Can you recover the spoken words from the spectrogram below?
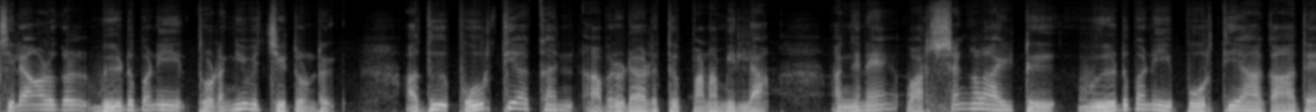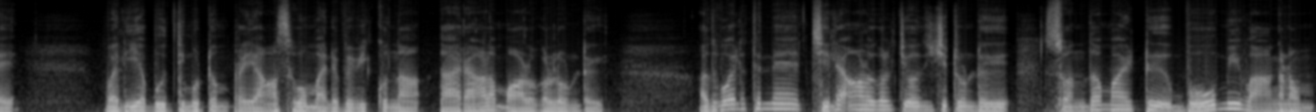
ചില ആളുകൾ വീട് പണി തുടങ്ങി വെച്ചിട്ടുണ്ട്. അത് പൂർത്തിയാക്കാൻ അവരുടെ അടുത്ത് പണമില്ല. അങ്ങനെ വർഷങ്ങളായിട്ട് വീട് പണി പൂർത്തിയാകാതെ വലിയ ബുദ്ധിമുട്ടും പ്രയാസവും അനുഭവിക്കുന്ന ധാരാളം ആളുകളുണ്ട്. അതുപോലെ തന്നെ ചില ആളുകൾ ചോദിച്ചിട്ടുണ്ട് സ്വന്തമായിട്ട് ഭൂമി വാങ്ങണം.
